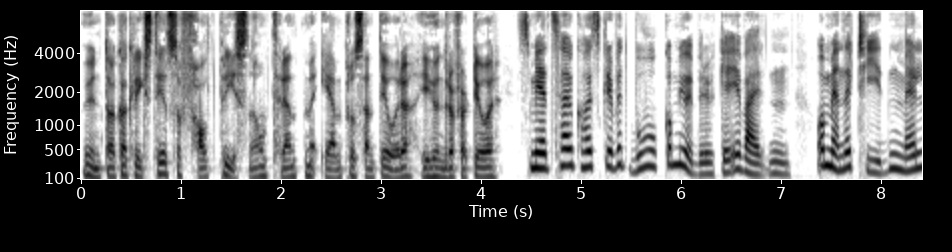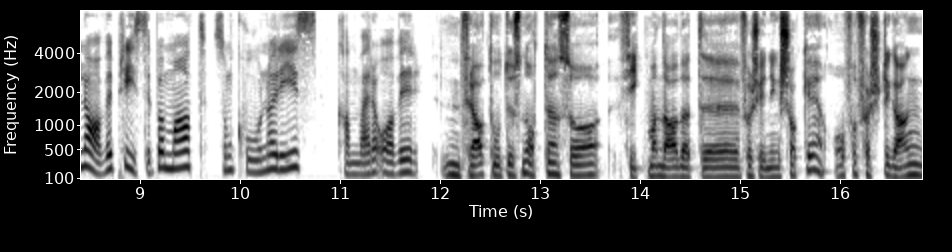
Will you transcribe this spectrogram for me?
med unntak av krigstid, så falt prisene omtrent med 1% i året i 140 år. Smedshaug har skrevet bok om jordbruket i verden, og mener tiden med lave priser på mat, som korn og ris, kan være over. Fra 2008 så fikk man da dette forsyningssjokket, og for første gang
